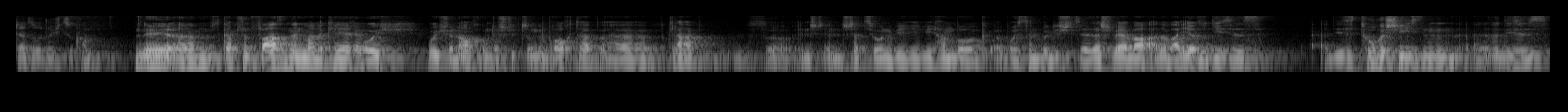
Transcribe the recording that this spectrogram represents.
da so durchzukommen? Nee, ähm, es gab schon Phasen in meiner Karriere, wo ich wo ich schon auch Unterstützung gebraucht habe. Äh, klar, so in, in, Stationen wie, wie Hamburg, wo es dann wirklich sehr, sehr schwer war. Also war eher so dieses, äh, dieses Tore schießen, also dieses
